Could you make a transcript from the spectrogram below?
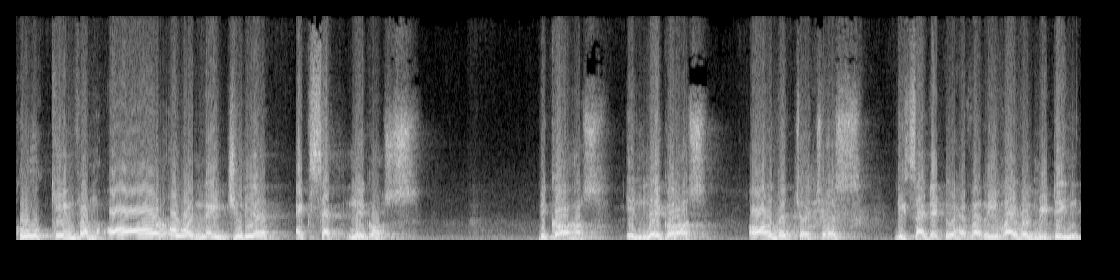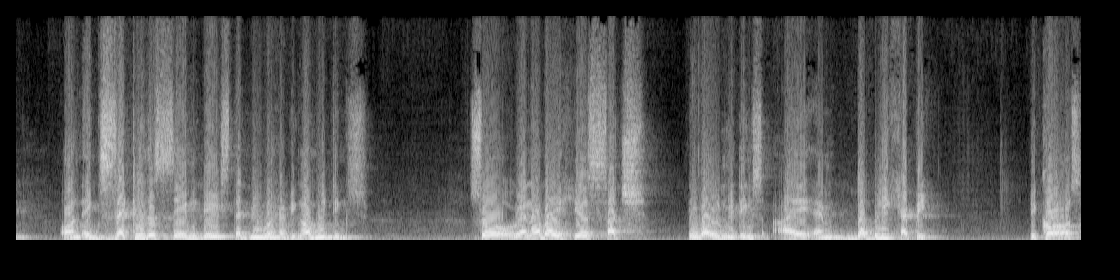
who came from all over Nigeria except Lagos. Because in Lagos, all the churches decided to have a revival meeting on exactly the same dates that we were having our meetings. So whenever I hear such revival meetings, I am doubly happy because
